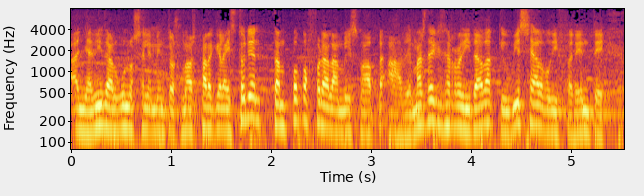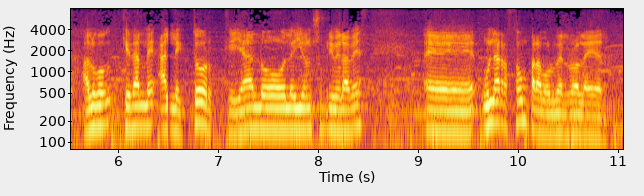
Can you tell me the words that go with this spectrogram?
añadir algunos elementos más para que la historia tampoco fuera la misma, además de que se reeditaba, que hubiese algo diferente, algo que darle al lector, que ya lo leyó en su primera vez, eh, una razón para volverlo a leer.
